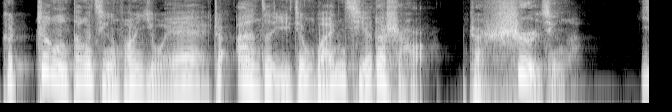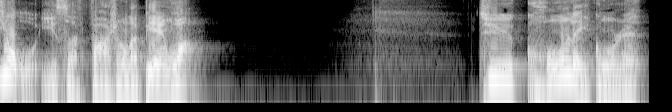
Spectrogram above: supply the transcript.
可正当警方以为这案子已经完结的时候，这事情啊又一次发生了变化。据孔磊供认，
